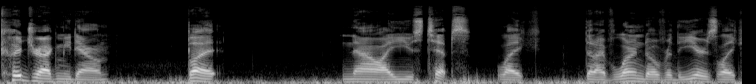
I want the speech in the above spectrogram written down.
could drag me down, but now I use tips like that I've learned over the years like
